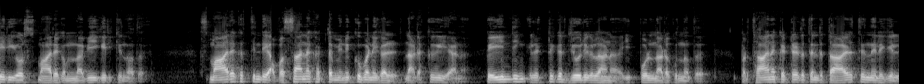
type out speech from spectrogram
പെരിയോർ സ്മാരകം നവീകരിക്കുന്നത്. സ്മാരകത്തിന്റെ അവസാനഘട്ട മിനുക്കുപണികൾ നടക്കുകയാണ് പെയിന്റിംഗ് ഇലക്ട്രിക്കൽ ജോലികളാണ് ഇപ്പോൾ നടക്കുന്നത് പ്രധാന കെട്ടിടത്തിന്റെ താഴത്തെ നിലയിൽ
